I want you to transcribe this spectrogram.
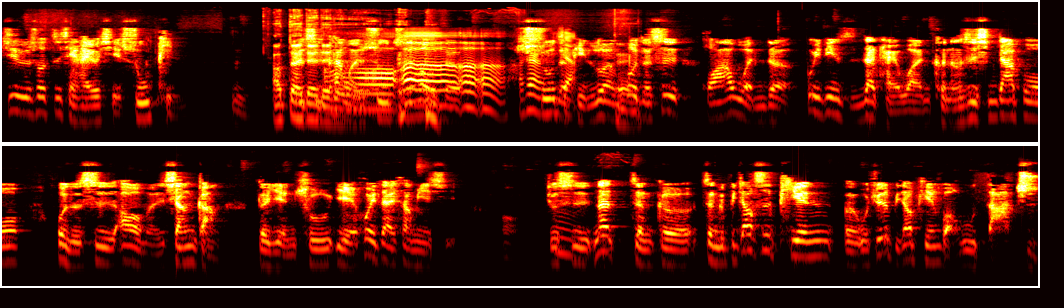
就是说之前还有写书评，嗯，哦，对对对，看完书之后的，嗯嗯，书的评论，或者是华文的，不一定只是在台湾，可能是新加坡或者是澳门、香港的演出也会在上面写。哦，就是那整个整个比较是偏，呃，我觉得比较偏网络杂志，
